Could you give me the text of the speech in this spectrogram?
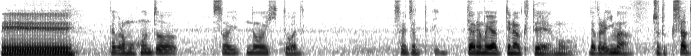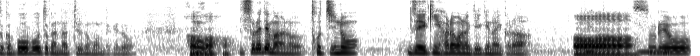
へえだからもう本当そういうの人はそいつは誰もやってなくてもうだから今ちょっと草とかボーボーとかになってると思うんだけどはあ、はあはそれでもあの土地の税金払わなきゃいけないからあ、ああ、それを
